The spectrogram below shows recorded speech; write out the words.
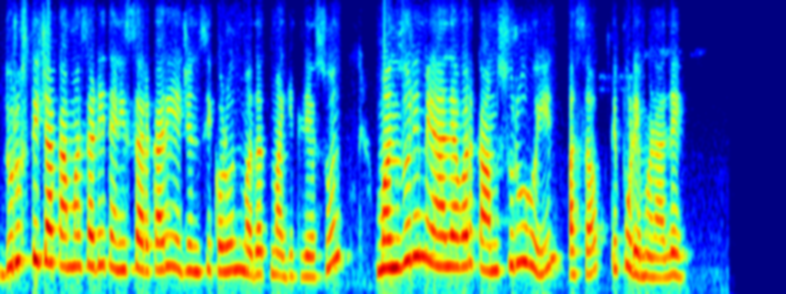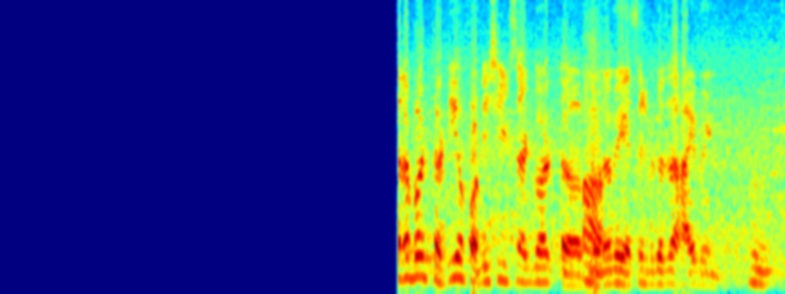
दुरुस्तीच्या कामासाठी त्यांनी सरकारी एजन्सीकडून मदत मागितली असून मंजुरी मिळाल्यावर काम सुरू होईल असं ते पुढे म्हणाले. About 30 or 40 sheets that got uh, blown away yesterday because of the high wind.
